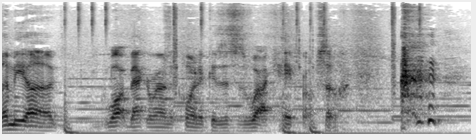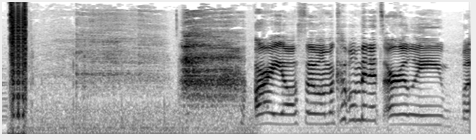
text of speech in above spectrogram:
let me uh, walk back around the corner because this is where I came from, so. All right, y'all, so I'm a couple minutes early, but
